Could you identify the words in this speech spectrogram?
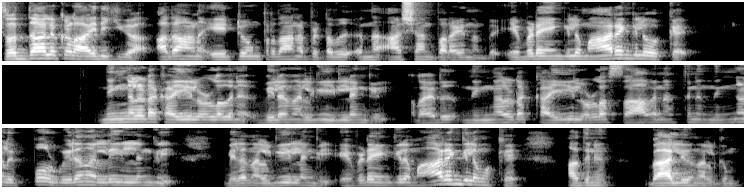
ശ്രദ്ധാലുക്കളായിരിക്കുക അതാണ് ഏറ്റവും പ്രധാനപ്പെട്ടത് എന്ന് ആശാൻ പറയുന്നുണ്ട്. എവിടെയെങ്കിലും ആരെങ്കിലുമൊക്കെ നിങ്ങളുടെ കയ്യിലുള്ളതിന് വില നൽകിയില്ലെങ്കിൽ അതായത് നിങ്ങളുടെ കയ്യിലുള്ള സാധനത്തിന് നിങ്ങൾ ഇപ്പോൾ വില നൽകിയില്ലെങ്കിൽ വില നൽകിയില്ലെങ്കിൽ എവിടെയെങ്കിലും ആരെങ്കിലുമൊക്കെ അതിന് വാല്യൂ നൽകും.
